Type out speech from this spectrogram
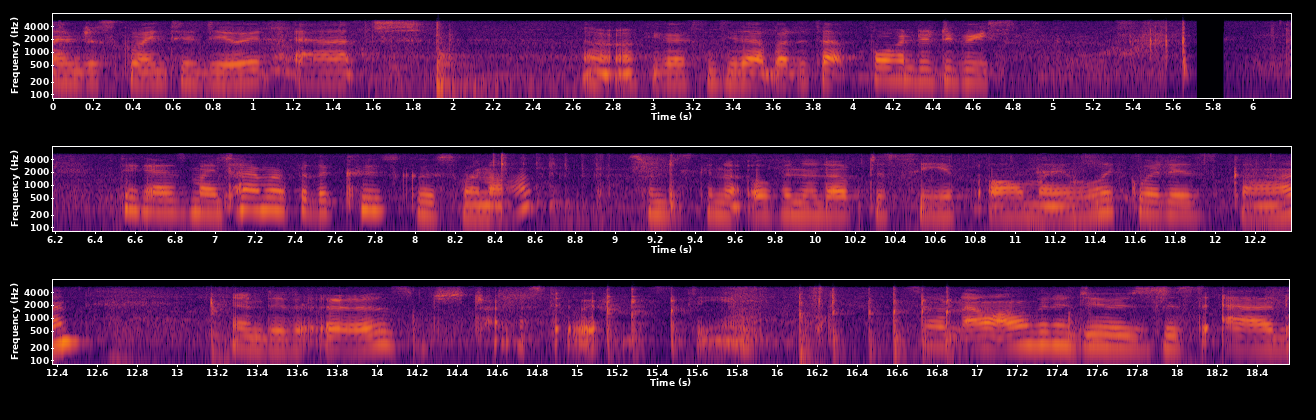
I'm just going to do it at I don't know if you guys can see that but it's at 400 degrees. Okay guys my timer for the couscous went off. So I'm just going to open it up to see if all my liquid is gone. And it is. I'm just trying to stay away from the steam. So now all I'm going to do is just add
